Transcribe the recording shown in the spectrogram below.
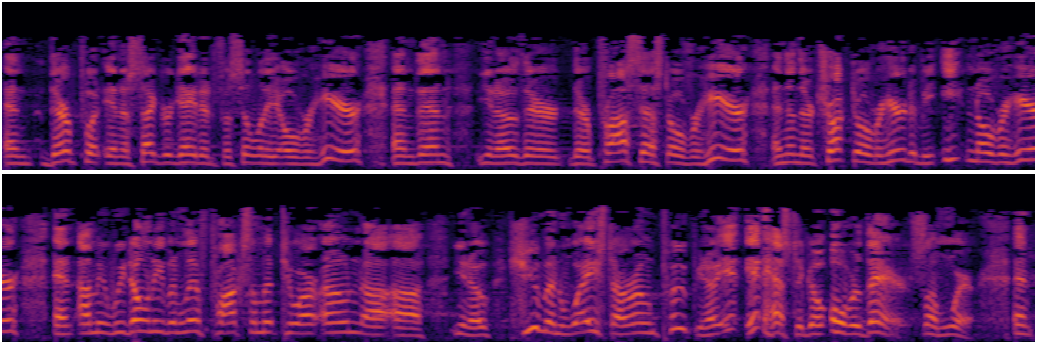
and they're put in a segregated facility over here, and then you know they're they're processed over here, and then they're trucked over here to be eaten over here, and I mean we don't even live proximate to our own uh, uh, you know human waste, our own poop. You know it, it has to go over there somewhere, and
